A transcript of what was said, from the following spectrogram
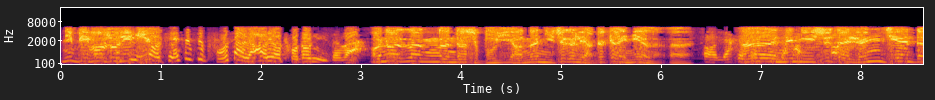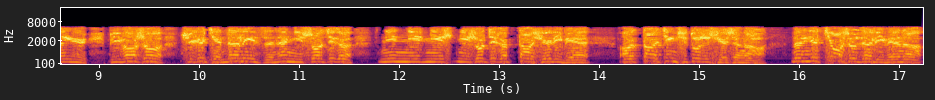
你比方说你你有前世是菩萨，然后又投到女的吧？啊，那那那那是不一样，那你这个两个概念了，嗯。哦，两个哎，你你是在人间，等于比方说，举个简单例子，那你说这个，你你你你说这个大学里边啊，大进去都是学生啊，那人家教授在里边呢。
